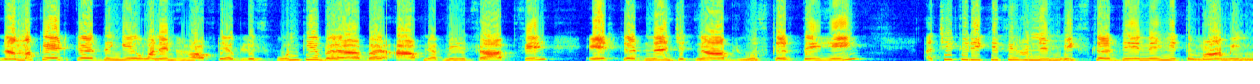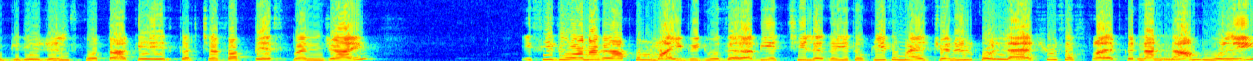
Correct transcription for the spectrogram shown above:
नमक ऐड कर देंगे वन एंड हाफ़ टेबल स्पून के बराबर। आपने अपने हिसाब से ऐड करना है जितना आप यूज़ करते हैं। अच्छी तरीके से हमने मिक्स कर देने हैं तमाम इंग्रेडिएंट्स को ताकि एक अच्छा सा पेस्ट बन जाए। इसी दौरान अगर आपको हमारी वीडियो जरा भी अच्छी लग रही है तो प्लीज़ हमारे चैनल को लाइक और सब्सक्राइब करना ना भूलें।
